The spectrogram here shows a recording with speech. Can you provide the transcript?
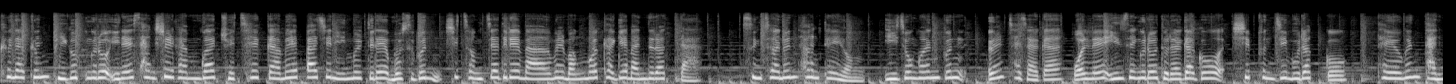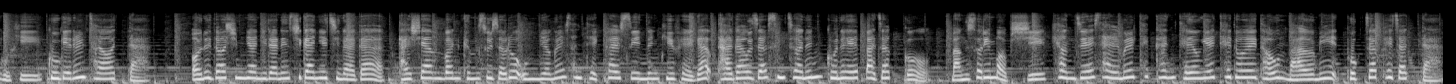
크나큰 비극으로 인해 상실감과 죄책감에 빠진 인물들의 모습은 시청자들의 마음을 먹먹하게 만들었다. 승천은 한태용, 이종원 분을 찾아가 원래 인생으로 돌아가고 싶은지 물었고 태용은 단호히 고개를 저었다. 어느덧 10년이라는 시간이 지나가 다시 한번 금수저로 운명을 선택할 수 있는 기회가 다가오자 승천은 고뇌에 빠졌고 망설임 없이 현재의 삶을 택한 태용의 태도에 더욱 마음이 복잡해졌다.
